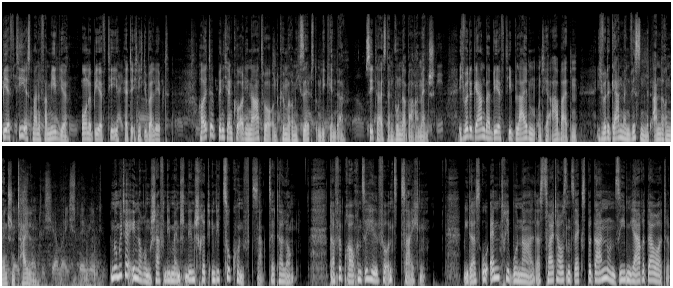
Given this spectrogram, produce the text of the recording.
BFT ist meine Familie. Ohne BFT hätte ich nicht überlebt. Heute bin ich ein Koordinator und kümmere mich selbst um die Kinder. Sita ist ein wunderbarer Mensch. Ich würde gern bei BFT bleiben und hier arbeiten. Ich würde gern mein Wissen mit anderen Menschen teilen. Nur mit Erinnerung schaffen die Menschen den Schritt in die Zukunft, sagt Zetalong. Dafür brauchen sie Hilfe und Zeichen. Wie das UN-Tribunal, das 2006 begann und sieben Jahre dauerte.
